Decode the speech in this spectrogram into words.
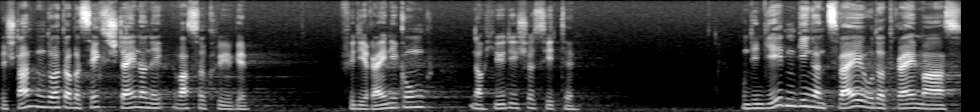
Es standen dort aber sechs steinerne Wasserkrüge für die Reinigung nach jüdischer Sitte. Und in jeden gingen zwei oder drei Maß.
